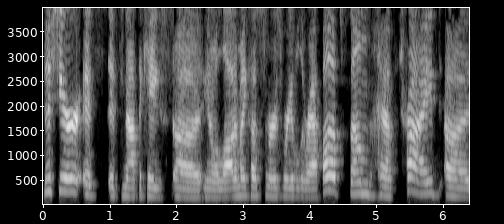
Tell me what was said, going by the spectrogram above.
this year, it's it's not the case. Uh, you know, a lot of my customers were able to wrap up. Some have tried. Uh,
